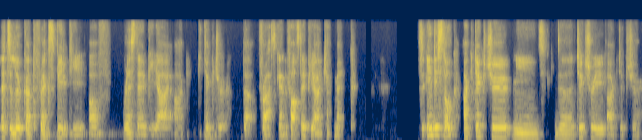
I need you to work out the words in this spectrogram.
let's look at the flexibility of REST API architecture that Flask and Fast API can make. So in this talk, architecture means the directory architecture.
